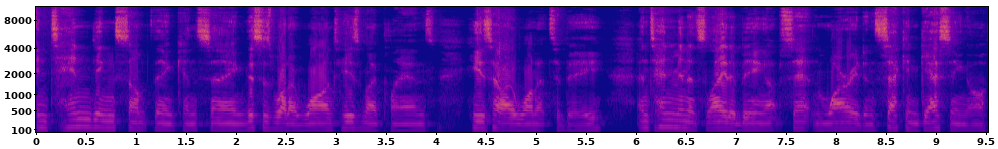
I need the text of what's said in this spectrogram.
Intending something and saying, this is what I want, here's my plans, here's how I want it to be, and 10 minutes later being upset and worried and second guessing or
